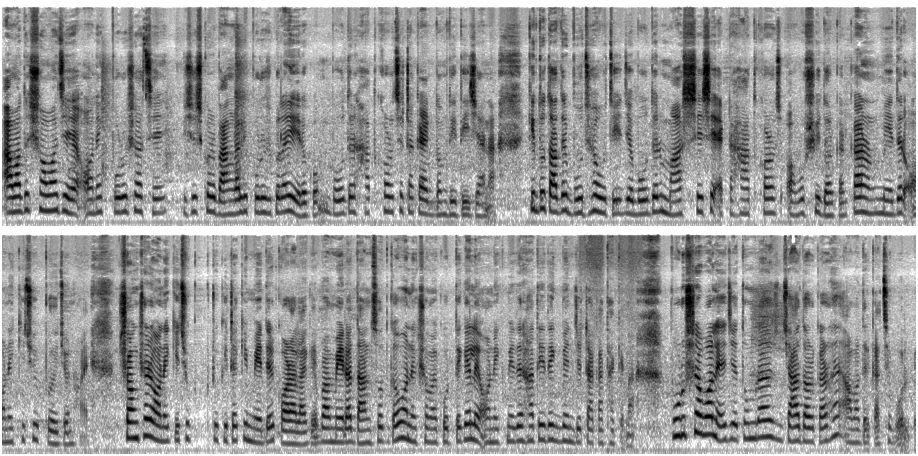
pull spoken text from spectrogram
আমাদের সমাজে অনেক পুরুষ আছে, বিশেষ করে বাঙালি পুরুষগুলাই এরকম, বউদের হাত খরচের টাকা একদম দিতেই চায় না। কিন্তু তাদের বোঝা উচিত যে বউদের মাস শেষে একটা হাত খরচ অবশ্যই দরকার, কারণ মেয়েদের অনেক কিছুই প্রয়োজন হয়। সংসারে অনেক কিছু টুকিটাকি মেয়েদের করা লাগে বা মেয়েরা দান সদ্গাও অনেক সময় করতে গেলে অনেক মেয়েদের হাতেই দেখবেন যে টাকা থাকে না। পুরুষরা বলে যে, তোমরা যা দরকার হয় আমাদের কাছে বলবে।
